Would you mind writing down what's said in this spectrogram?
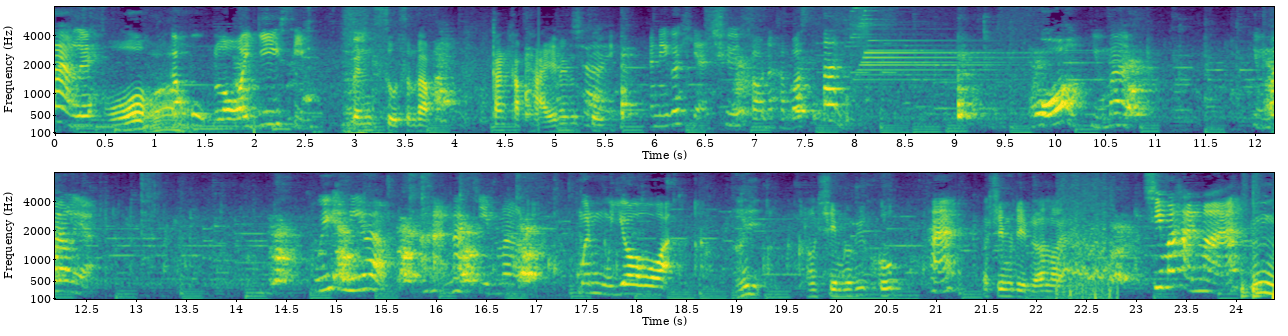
มากๆเลยโอ้ กระปุกร้อยยี่สิบเป็นสูตรสำหรับการขับถ่ายไหมพี่ใช่กุ๊กอันนี้ก็เขียนชื่อเขานะคะบอสตันโอ้หิวมาก หิวมากเลยอะวิอันนี้แบบอาหารน่ากินมากเลยเหมือนหมูโยอะ เฮ้ย ลองชิมดูพี่กุ๊ก ฮะลองชิมดูดิเผื่ออร่อย ชิมอาหารหมา อืม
